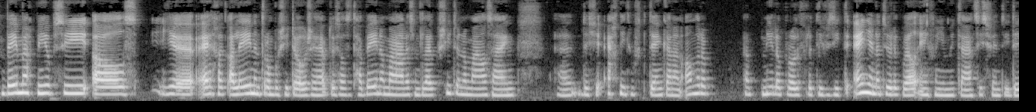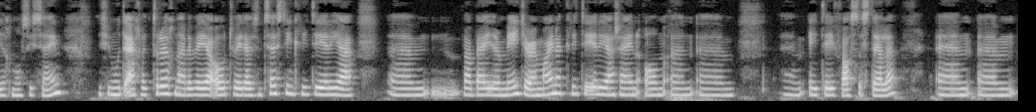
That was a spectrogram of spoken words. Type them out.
beenmergbiopsie als je eigenlijk alleen een trombocytose hebt. Dus als het HB normaal is en de leukocyten normaal zijn. Uh, dus je echt niet hoeft te denken aan een andere uh, myeloproliferatieve ziekte. En je natuurlijk wel een van je mutaties vindt die diagnostisch zijn. Dus je moet eigenlijk terug naar de WHO 2016 criteria. Um, waarbij er major en minor criteria zijn om een... Um, um, ET vast te stellen. En um,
